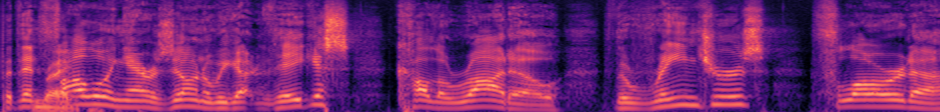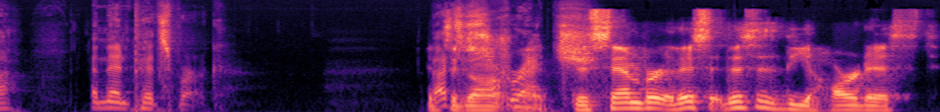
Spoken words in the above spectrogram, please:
But then Right. following Arizona, we got Vegas, Colorado, the Rangers, Florida, and then Pittsburgh. It's a a stretch. December. This this is the hardest.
